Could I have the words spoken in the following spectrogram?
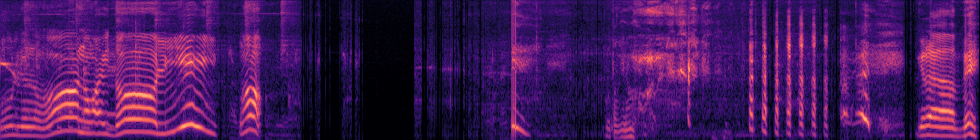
Huli na naman ng idol. Yee! Nga. Putang ina mo. Grabe.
